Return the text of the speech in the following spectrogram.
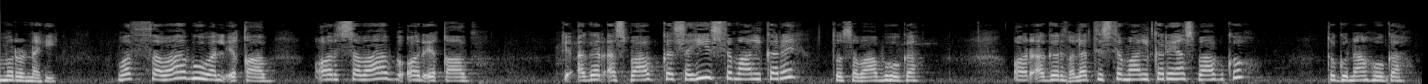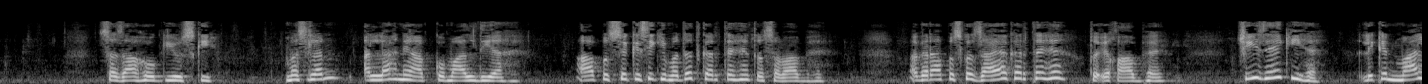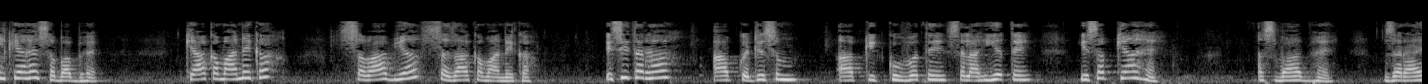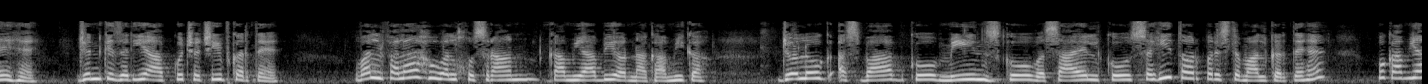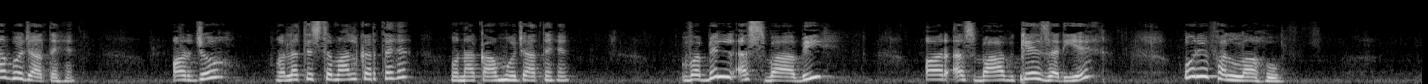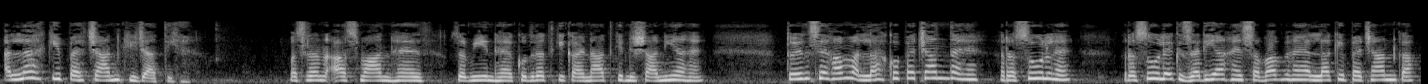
امر نہیں ثواب و اقاب اور ثواب اور اقاب کہ اگر اسباب کا صحیح استعمال کرے تو ثواب ہوگا اور اگر غلط استعمال کرے اسباب کو تو گنا ہوگا سزا ہوگی اس کی مثلاً اللہ نے آپ کو مال دیا ہے آپ اس سے کسی کی مدد کرتے ہیں تو ثواب ہے اگر آپ اس کو ضائع کرتے ہیں تو اقاب ہے چیز ایک ہی ہے لیکن مال کیا ہے سبب ہے کیا کمانے کا ثواب یا سزا کمانے کا اسی طرح آپ کا جسم آپ کی قوتیں صلاحیتیں یہ سب کیا ہیں اسباب ہیں ذرائع ہیں جن کے ذریعے آپ کچھ اچیو کرتے ہیں ول فلاح و الخسران کامیابی اور ناکامی کا جو لوگ اسباب کو مینز کو وسائل کو صحیح طور پر استعمال کرتے ہیں وہ کامیاب ہو جاتے ہیں اور جو غلط استعمال کرتے ہیں وہ ناکام ہو جاتے ہیں بال اسبابی اور اسباب کے ذریعے عرف اللہ اللہ کی پہچان کی جاتی ہے مثلاً آسمان ہے زمین ہے قدرت کی کائنات کی نشانیاں ہیں تو ان سے ہم اللہ کو پہچانتے ہیں رسول ہیں رسول ایک ذریعہ ہے سبب ہے اللہ کی پہچان کا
